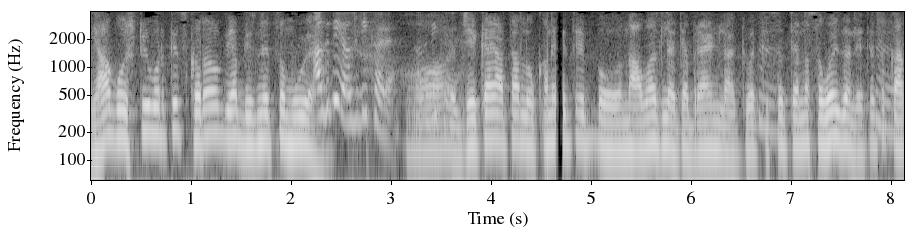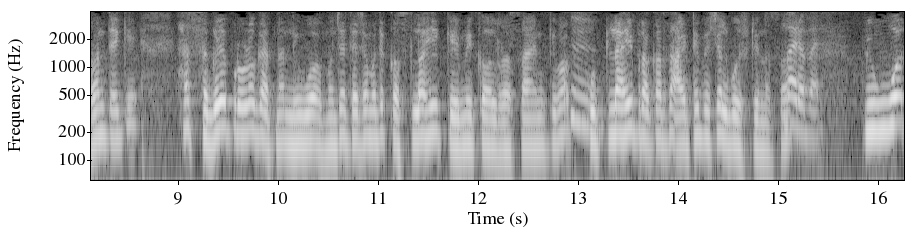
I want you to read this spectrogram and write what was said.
ह्या गोष्टीवरतीच खरं या बिझनेसचं मूळ आहे. अगदी अगदी खरं जे काय आता लोकांनी ते नावाजलंय त्या ब्रँडला किंवा त्याचं त्यांना सवय झाली त्याचं कारण ते की ह्या सगळे प्रोडक्ट आहेत ना निवड म्हणजे त्याच्यामध्ये कसलाही केमिकल रसायन किंवा कुठल्याही प्रकारचं आर्टिफिशियल गोष्टी नसतात. बरोबर. प्युअर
